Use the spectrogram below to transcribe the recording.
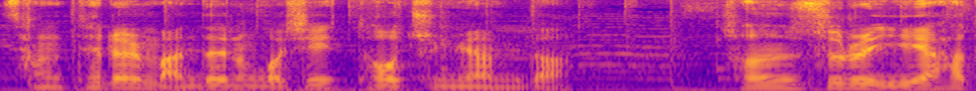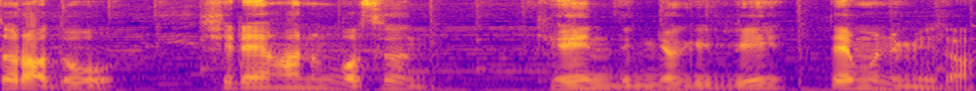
상태를 만드는 것이 더 중요합니다. 전술을 이해하더라도 실행하는 것은 개인 능력이기 때문입니다.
